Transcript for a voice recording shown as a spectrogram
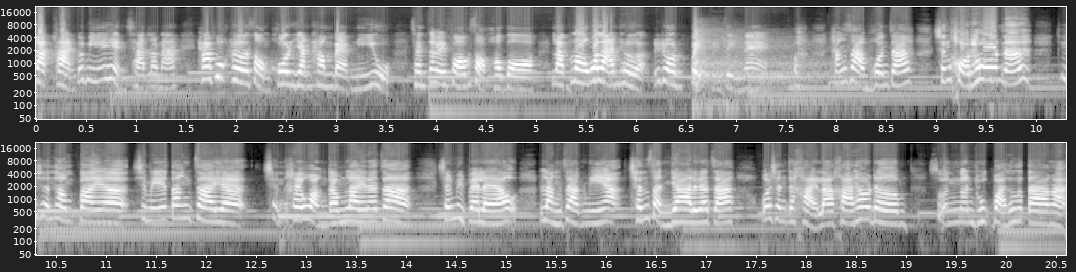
หลักฐานก็มีให้เห็นชัดแล้วนะ ถ้าพวกเธอสองคนยังทำแบบนี้อยู่ ฉันจะไปฟ้องสคบรับรองว่าร้านเธออะได้โดนปิดจริงๆแน่ ทั้งสามคนจ๊ะฉันขอโทษนะ ที่ฉันทำไปอะ ฉันไม่ได้ตั้งใจอะ ฉันแค่หวังกำไรนะจ๊ะ ฉันผิดไปแล้ว หลังจากนี้อะฉันสัญญาเลยนะจ๊ะ ว่าฉันจะขายราคาเท่าเดิม ส่วนเงินทุกบาททุกสตางค์อะ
